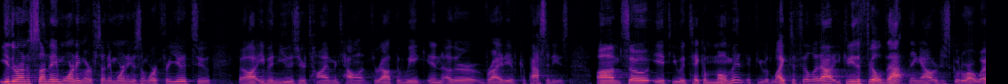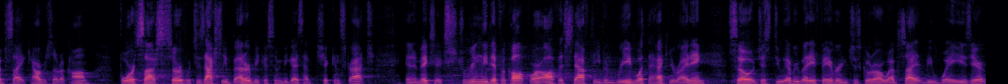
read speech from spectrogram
either on a Sunday morning, or if Sunday morning doesn't work for you, to uh, even use your time and talent throughout the week in other variety of capacities. Um, so if you would take a moment, if you would like to fill it out, you can either fill that thing out or just go to our website, calvarystore.com forward slash serve, which is actually better because some of you guys have chicken scratch and it makes it extremely difficult for our office staff to even read what the heck you're writing. So just do everybody a favor and just go to our website. It'd be way easier.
